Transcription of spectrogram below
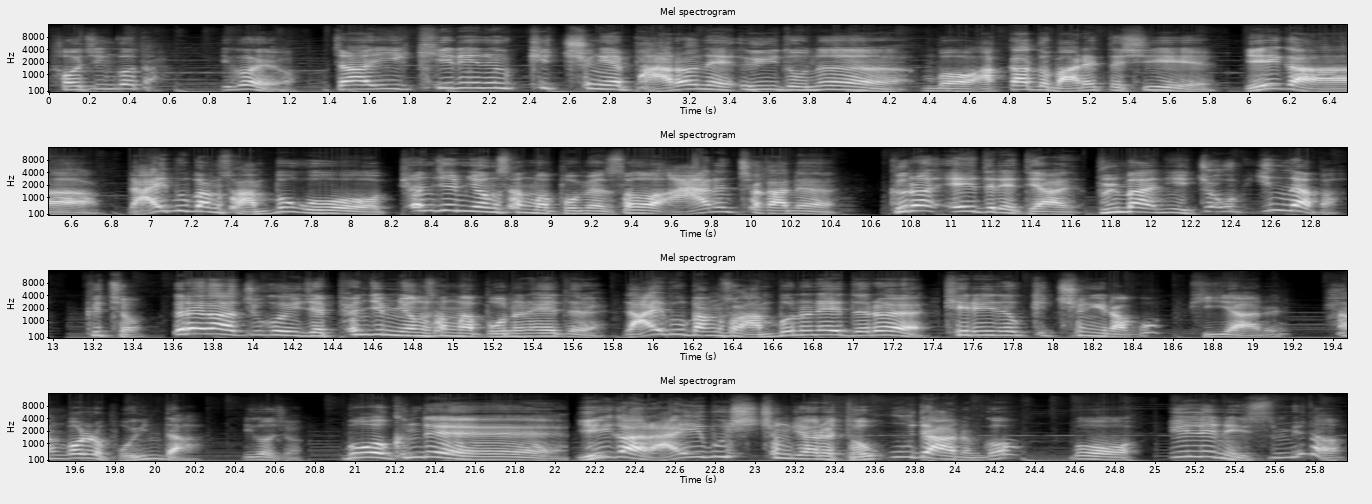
터진 거다. 이거예요. 자, 이 키리누키충의 발언의 의도는 뭐 아까도 말했듯이 얘가 라이브 방송 안 보고 편집 영상만 보면서 아는 척하는 그런 애들에 대한 불만이 조금 있나 봐. 그쵸? 그래가지고 이제 편집 영상만 보는 애들, 라이브 방송 안 보는 애들을 키리누키충이라고 비하를 한 걸로 보인다. 이거죠. 뭐 근데 얘가 라이브 시청자를 더 우대하는 거? 뭐 일리는 있습니다.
